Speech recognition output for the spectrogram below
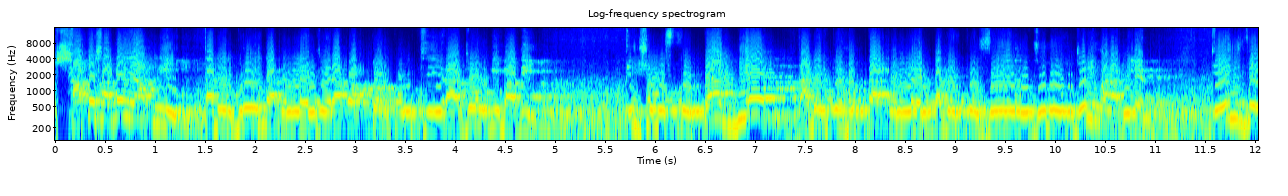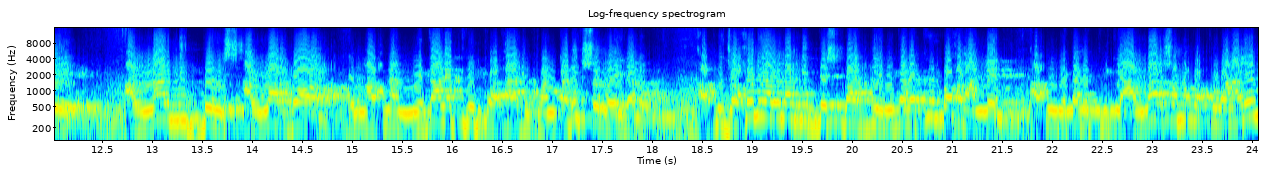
সাথে সাথেই আপনি তাদের বিরোধিতা করলেন যে এরা কট্টরপন্থী, এরা জঙ্গিবাদী। এই সমস্ত ত্যাগ দিয়ে তাদেরকে হত্যা করলেন, তাদেরকে জেল, জুলুম, জরিমানা দিলেন। এই যে আল্লাহর নির্দেশ, আল্লাহর দল এবং আপনার নেতা নেত্রীর কথা যে কন্ট্রাডিকশন হয়ে গেল। আপনি যখনই আল্লাহর নির্দেশ বাদ দিয়ে নেতা নেত্রীর কথা মানলেন, আপনি নেতা নেত্রীকে আল্লাহর সমকক্ষ বানালেন,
